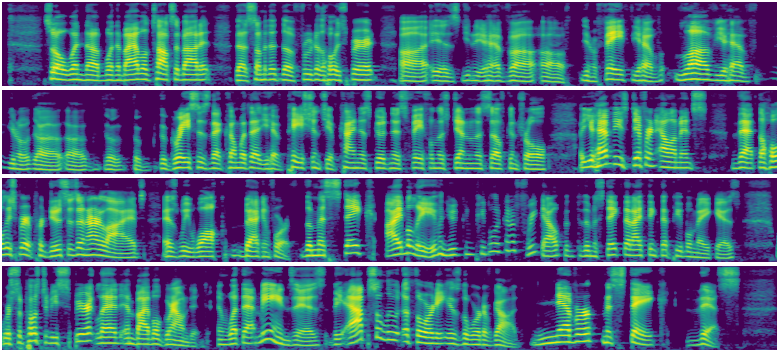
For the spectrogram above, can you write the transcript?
So when the when the Bible talks about it, the some of the, the fruit of the Holy Spirit uh, is you know you have uh, uh, you know faith, you have love, you have you know uh, uh, the, the the graces that come with that. You have patience, you have kindness, goodness, faithfulness, gentleness, self control. You have these different elements that the Holy Spirit produces in our lives as we walk back and forth. The mistake I believe, and you can people are going to freak out, but the mistake that I think that people make is we're supposed to be spirit led and Bible grounded, and what that means is the absolute authority is the Word of God. Never mistake this.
